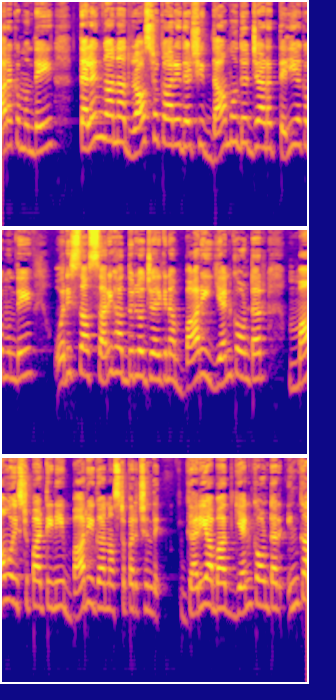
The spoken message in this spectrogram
ఆరకముందే తెలంగాణ రాష్ట్ర కార్యదర్శి దామోదర్ జాడ తెలియకముందే ఒరిస్సా సరిహద్దుల్లో జరిగిన భారీ ఎన్కౌంటర్ మావోయిస్టు పార్టీని భారీగా నష్టపరిచింది. గరియాబాద్ ఎన్కౌంటర్ ఇంకా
